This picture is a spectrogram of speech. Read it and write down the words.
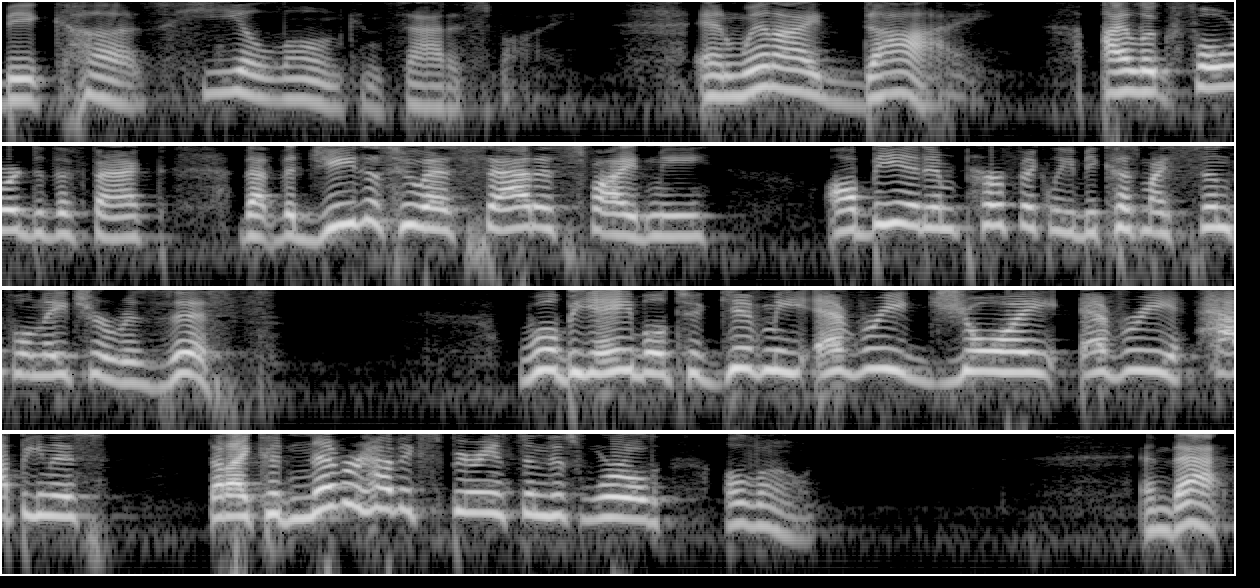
because he alone can satisfy. And when I die, I look forward to the fact that the Jesus who has satisfied me, albeit imperfectly because my sinful nature resists, will be able to give me every joy, every happiness that I could never have experienced in this world alone. And that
